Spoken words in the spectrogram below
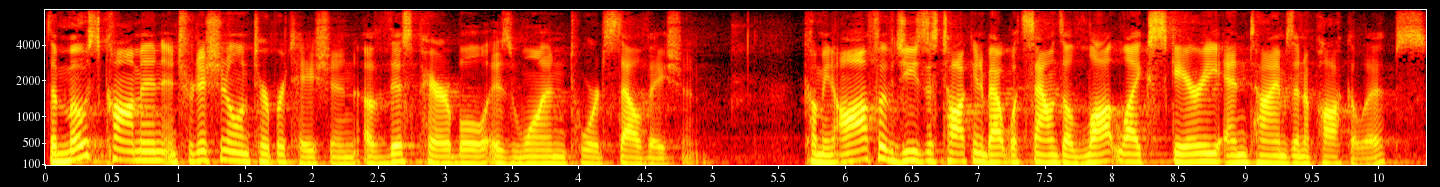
The most common and traditional interpretation of this parable is one towards salvation. Coming off of Jesus talking about what sounds a lot like scary end times and apocalypse,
